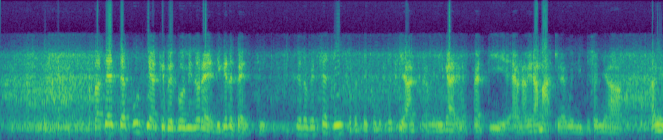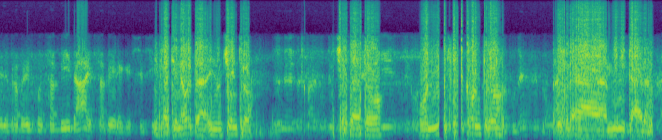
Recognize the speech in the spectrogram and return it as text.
Patente appunti anche per voi minorenni, che ne pensi? credo che sia giusto perché comunque sia anche una minicare in effetti è una vera macchina quindi bisogna avere le proprie responsabilità e sapere che se si... Infatti una volta in un centro c'è stato un scontro fra minicar.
